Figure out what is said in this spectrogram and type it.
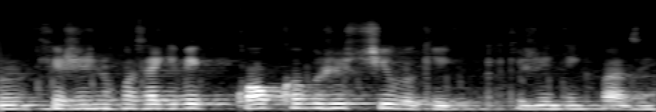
Problema é que a gente não consegue ver qual que é o objetivo aqui que a gente tem que fazer.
